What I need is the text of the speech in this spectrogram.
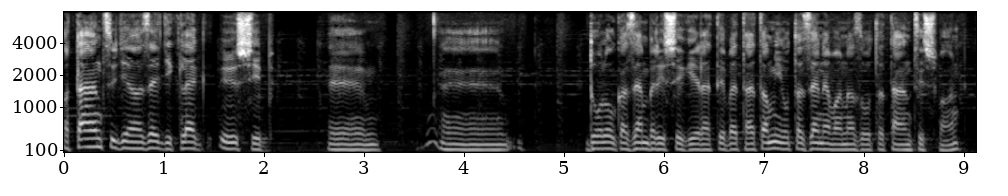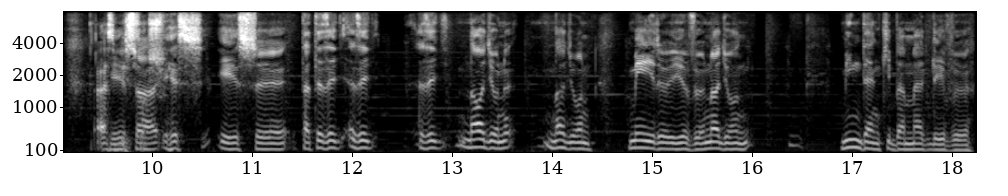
A tánc ugye az egyik legősibb dolog az emberiség életében, tehát amióta zene van, azóta tánc is van. Ez és, a, és, és tehát ez egy, ez egy, ez egy nagyon, nagyon mélyről jövő, nagyon mindenkiben meglévő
